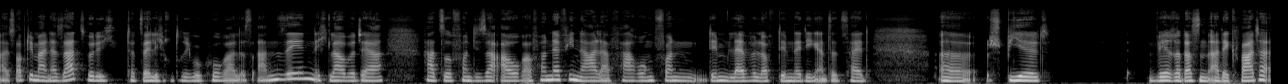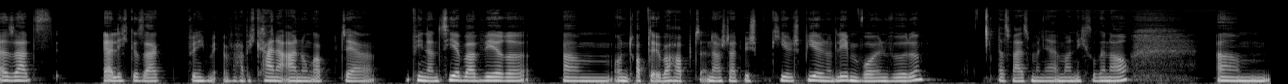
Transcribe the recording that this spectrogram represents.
als optimalen Ersatz würde ich tatsächlich Rodrigo Corrales ansehen. Ich glaube, der hat so von dieser Aura, von der Finalerfahrung, von dem Level, auf dem der die ganze Zeit äh, spielt, wäre das ein adäquater Ersatz. Ehrlich gesagt, bin ich, habe ich keine Ahnung, ob der finanzierbar wäre ähm, und ob der überhaupt in einer Stadt wie Kiel spielen und leben wollen würde. Das weiß man ja immer nicht so genau. Ähm,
